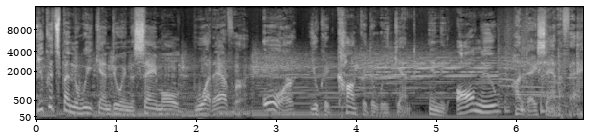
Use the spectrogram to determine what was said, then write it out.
You could spend the weekend doing the same old whatever, or you could conquer the weekend in the all-new Hyundai Santa Fe.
